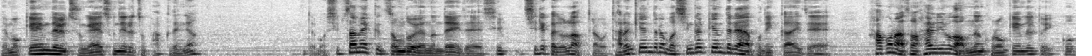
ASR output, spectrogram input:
데모 게임들 중에 순위를 좀 봤거든요. 근데 뭐 13회 정도였는데 이제 17위까지 올라갔더라고 요. 다른 게임들은 뭐 싱글 게임들이나 보니까 이제 하고 나서 할 이유가 없는 그런 게임들도 있고.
